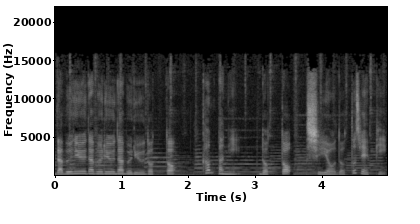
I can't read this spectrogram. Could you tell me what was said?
www.company.co.jp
